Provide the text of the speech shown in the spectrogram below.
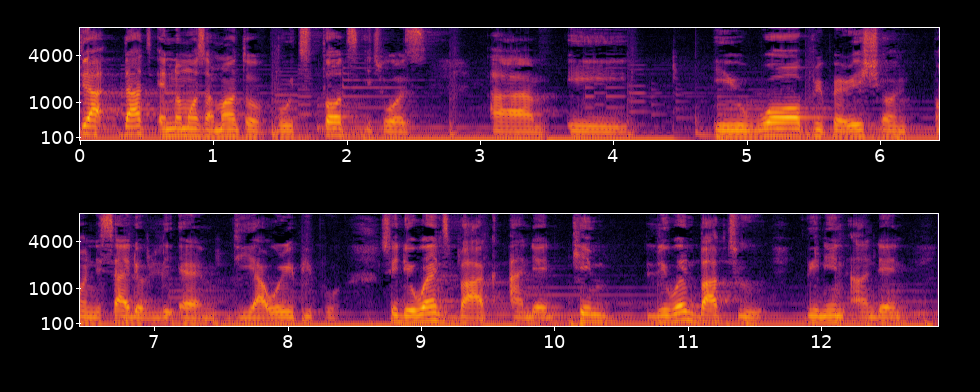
that, that enormous amount of boats, thought it was um, a a war preparation on the side of um, the Awori people. So they went back and then came. They went back to Benin and then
